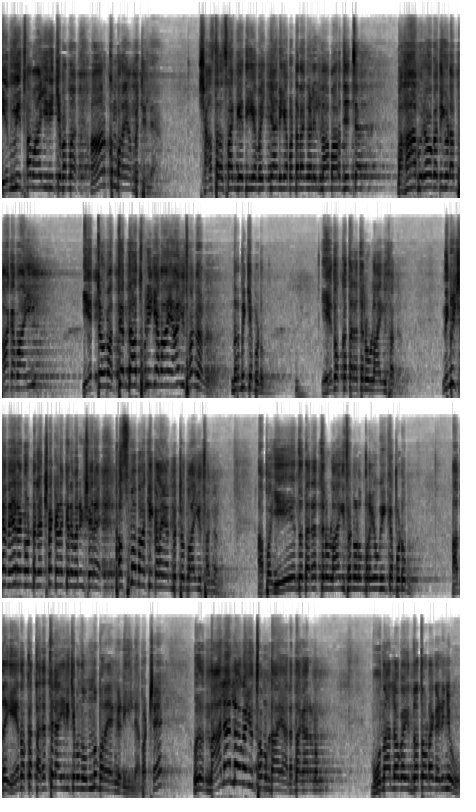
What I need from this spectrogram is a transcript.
എവിധമായിരിക്കുമെന്ന് ആർക്കും പറയാൻ പറ്റില്ല. ശാസ്ത്ര സാങ്കേതിക വൈജ്ഞാനിക മണ്ഡലങ്ങളിൽ നാം ആർജിച്ച മഹാപുരോഗതിയുടെ ഭാഗമായി ഏറ്റവും അത്യന്താധുനികമായ ആയുധങ്ങൾ നിർമ്മിക്കപ്പെടുന്നു. ഏതൊക്കെ തരത്തിലുള്ള ആയുധങ്ങൾ? നിമിഷ നേരം കൊണ്ട് ലക്ഷക്കണക്കിന് മനുഷ്യരെ ഭസ്മമാക്കി കളയാൻ പറ്റുന്ന ആയുധങ്ങൾ. അപ്പൊ ഏത് തരത്തിലുള്ള ആയുധങ്ങളും പ്രയോഗിക്കപ്പെടും? അത് ഏതൊക്കെ തരത്തിലായിരിക്കുമെന്ന് ഒന്നും പറയാൻ കഴിയില്ല. പക്ഷേ ഒരു നാലാം ലോക യുദ്ധം ഉണ്ടായാൽ എന്താ കാരണം? മൂന്നാം ലോക യുദ്ധത്തോടെ കഴിഞ്ഞു.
